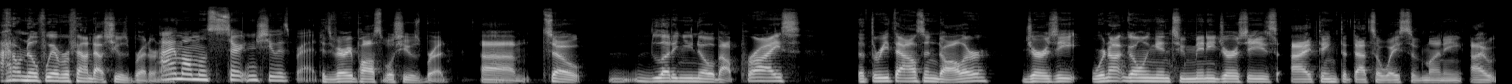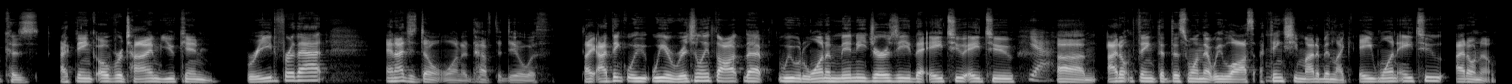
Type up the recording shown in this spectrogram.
I don't know if we ever found out she was bred or not. I'm almost certain she was bred. it's very possible she was bred. Um, so letting you know about price, the three thousand dollar jersey. We're not going into mini jerseys. I think that that's a waste of money. I because I think over time you can breed for that, and I just don't want to have to deal with. Like I think we we originally thought that we would want a mini jersey, the A two A two. Yeah. Um, I don't think that this one that we lost. I think she might have been like A one A two. I don't know,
